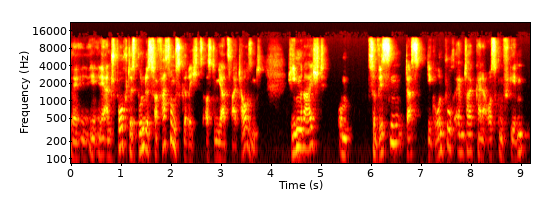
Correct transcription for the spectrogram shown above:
in den Anspruch des Bundesverfassungsgerichts aus dem Jahr 2000 hinreicht, um zu wissen, dass die Grundbuchämter keine Auskunft geben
